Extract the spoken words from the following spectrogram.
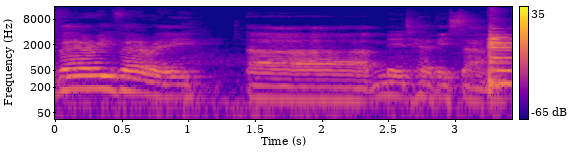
Very, very uh, mid-heavy sound.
